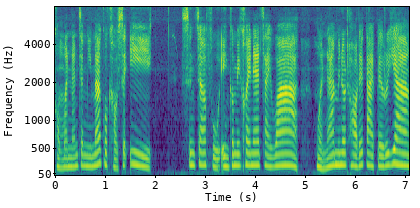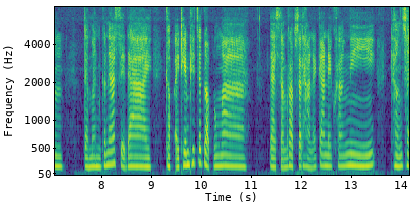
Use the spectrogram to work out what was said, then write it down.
ของมันนั้นจะมีมากกว่าเขาซะอีก ซึ่งเจ้าฝูเองก็ไม่ค่อยแน่ใจว่า หัวหน้ามิโนทอร์ได้ตายไปหรือยัง แต่มันก็น่าเสียดายกับไอเทมที่จะดรอปลงมา แต่สำหรับสถานการณ์ในครั้งนี้ ทั้งใช้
